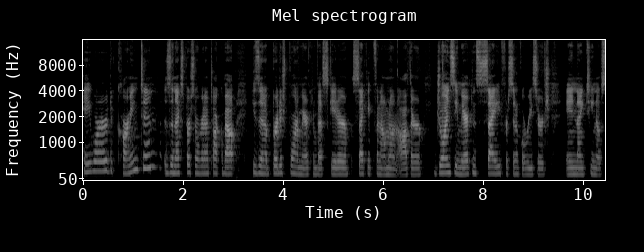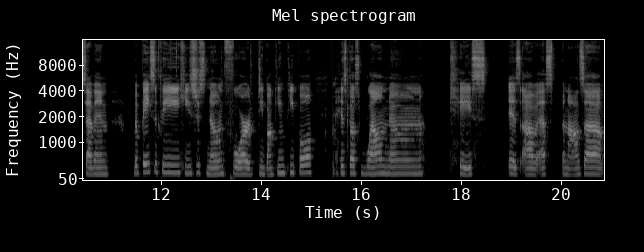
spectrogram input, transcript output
Hereward Carrington is the next person we're going to talk about. He's a British born American investigator, psychic phenomenon author, joins the American Society for Psychical Research in 1907. But basically, he's just known for debunking people. His most well known case is of Eusapia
